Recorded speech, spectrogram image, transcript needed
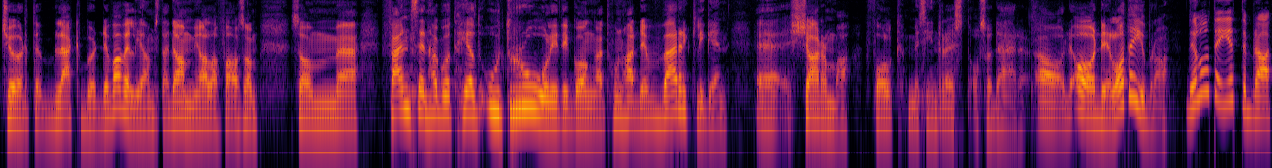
kört Blackbird, det var väl i Amsterdam i alla fall, som, som eh, fansen har gått helt otroligt igång, att hon hade verkligen eh, charma folk med sin röst och sådär. Ja, och det låter ju bra. Det låter jättebra.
